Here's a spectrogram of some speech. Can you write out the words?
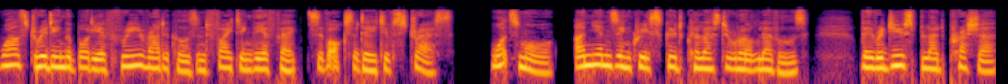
whilst ridding the body of free radicals and fighting the effects of oxidative stress. What's more, onions increase good cholesterol levels. They reduce blood pressure,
